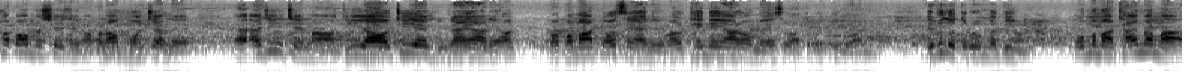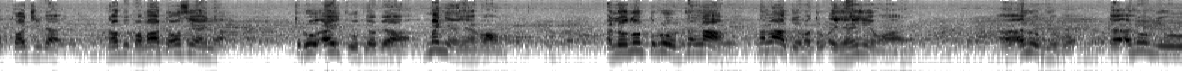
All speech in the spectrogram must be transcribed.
ထွက်ပေါက်မရှိချိန်မှာဘယ်လောက်မွန်းချက်လဲအဲအဲ့ဒီအချိန်မှာဒီအောင်ကြည့်ရဲ့လူတိုင်းရတယ်အော်ဗမာတောစင်ကနေငါတို့ထိန်းသိမ်းရတော့မယ်ဆိုတာသူတို့သိသွားမှာဒီဘက်ဆိုသူတို့မသိဘူးဟိုမှာမှာထိုင်းဘက်မှာသွားကြည့်လိုက်နောက်ပြီးဗမာတောစင်ကနေသူတို့အဲ့ကိုပြောပြအမှတ်ဉာဏ်ရမ်းကောင်းတယ်အလုံးစုံသူတို့နှစ်လပဲနှစ်လအတွင်းမှာသူတို့အရန်ရှင်သွားတယ် အဲအဲ့လိုမျိုးပေါ့အဲအဲ့လိုမျိုး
